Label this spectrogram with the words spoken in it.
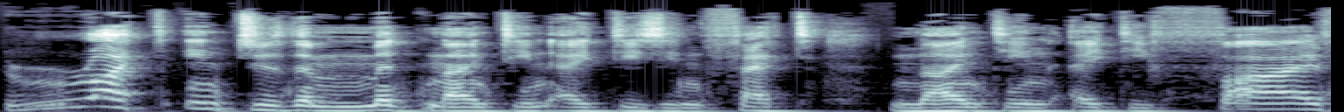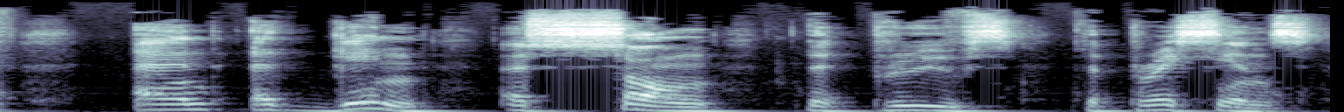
right into the mid 1980s in fact 1985 and again a song that proves the prescience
